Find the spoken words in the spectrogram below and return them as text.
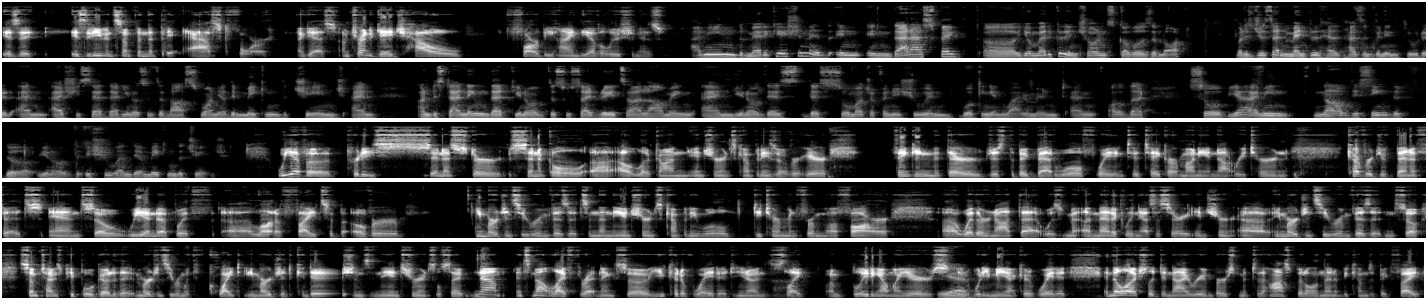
is it is it even something that they ask for? I guess I'm trying to gauge how far behind the evolution is. I mean, the medication in in, that aspect, uh, your medical insurance covers a lot, but it's just that mental health hasn't been included. And as she said, that you know, since the last one year, they're making the change and understanding that you know the suicide rates are alarming, and you know, there's there's so much of an issue in working environment and all of that. So yeah, I mean, now they're seeing the the you know the issue and they're making the change. We have a pretty sinister, cynical uh, outlook on insurance companies over here, thinking that they're just the big bad wolf waiting to take our money and not return coverage of benefits. And so we end up with a lot of fights over emergency room visits, and then the insurance company will determine from afar uh, whether or not that was a medically necessary insur- uh, emergency room visit. And so sometimes people will go to the emergency room with quite emergent conditions, and the insurance will say, "No, it's not life threatening, so you could have waited." You know, and it's like I'm bleeding out my ears. Yeah. What do you mean I could have waited? And they'll actually deny reimbursement to the hospital, and then it becomes a big fight.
